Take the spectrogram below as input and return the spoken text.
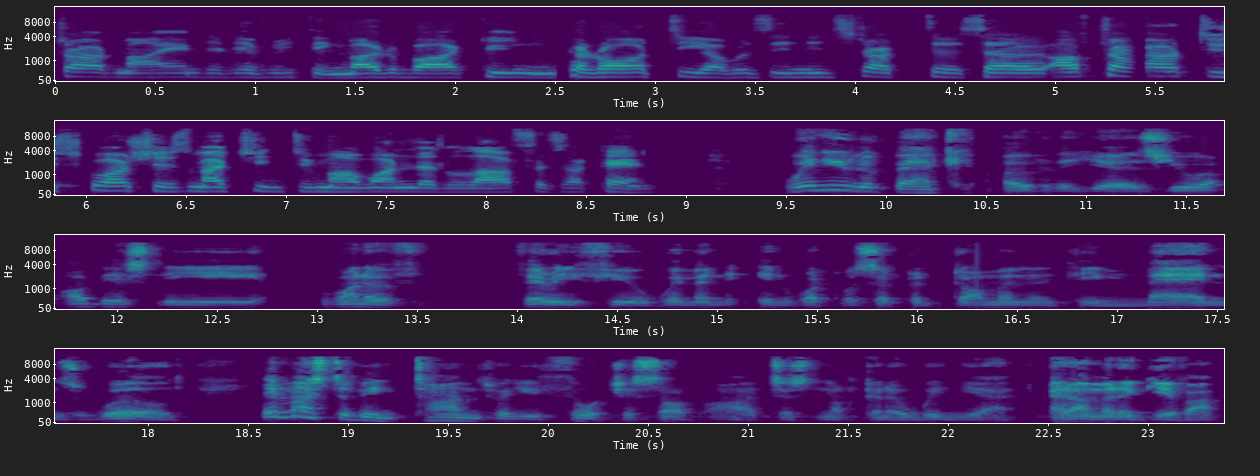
tried my hand at everything motorbiking, karate. I was an instructor. So I've tried to squash as much into my one little life as I can. When you look back over the years, you were obviously one of very few women in what was a predominantly man's world. There must have been times when you thought yourself, oh, I'm just not going to win here and I'm going to give up.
